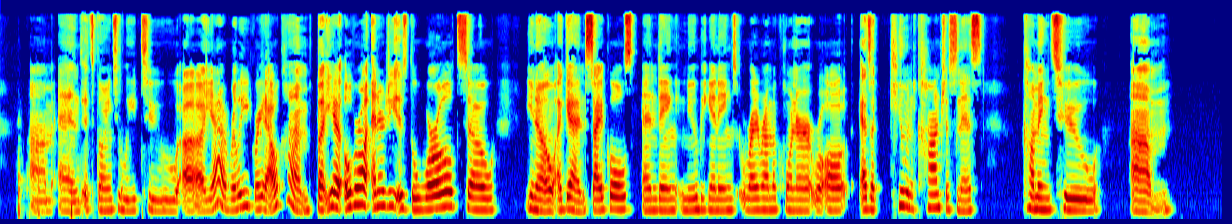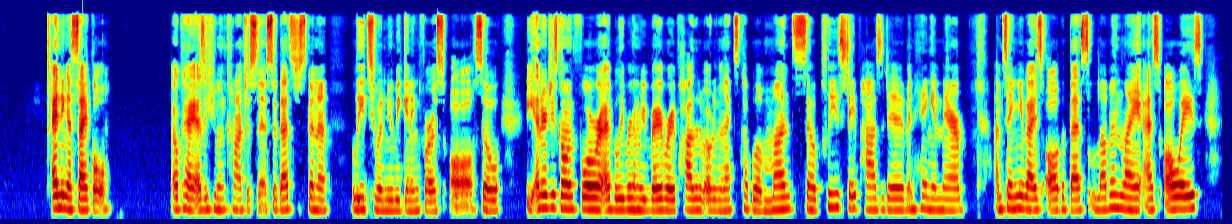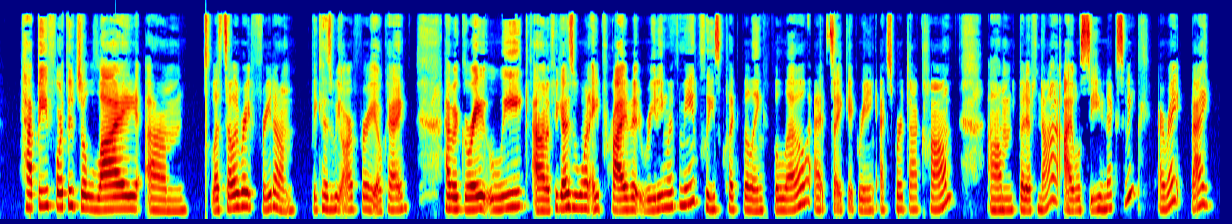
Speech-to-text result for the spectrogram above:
Um, and it's going to lead to, uh, yeah, really great outcome. But yeah, overall energy is the world. So, you know, again, cycles ending, new beginnings right around the corner. We're all, as a human consciousness, coming to, um, ending a cycle. Okay, as a human consciousness. So that's just gonna lead to a new beginning for us all. So the energies going forward, I believe, are going to be very, very positive over the next couple of months. So please stay positive and hang in there. I'm sending you guys all the best love and light as always. Happy 4th of July. Um, let's celebrate freedom because we are free, okay? Have a great week. Um, if you guys want a private reading with me, please click the link below at psychicreadingexpert.com. Um, but if not, I will see you next week. All right, bye.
